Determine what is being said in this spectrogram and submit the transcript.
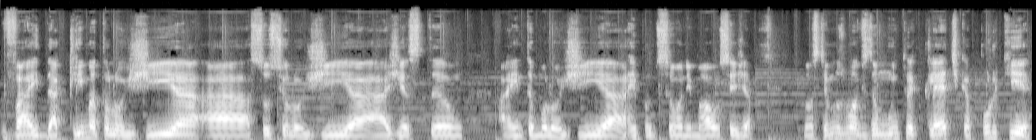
vai da climatologia à sociologia, à gestão, à entomologia, à reprodução animal, ou seja, nós temos uma visão muito eclética. Por quê?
